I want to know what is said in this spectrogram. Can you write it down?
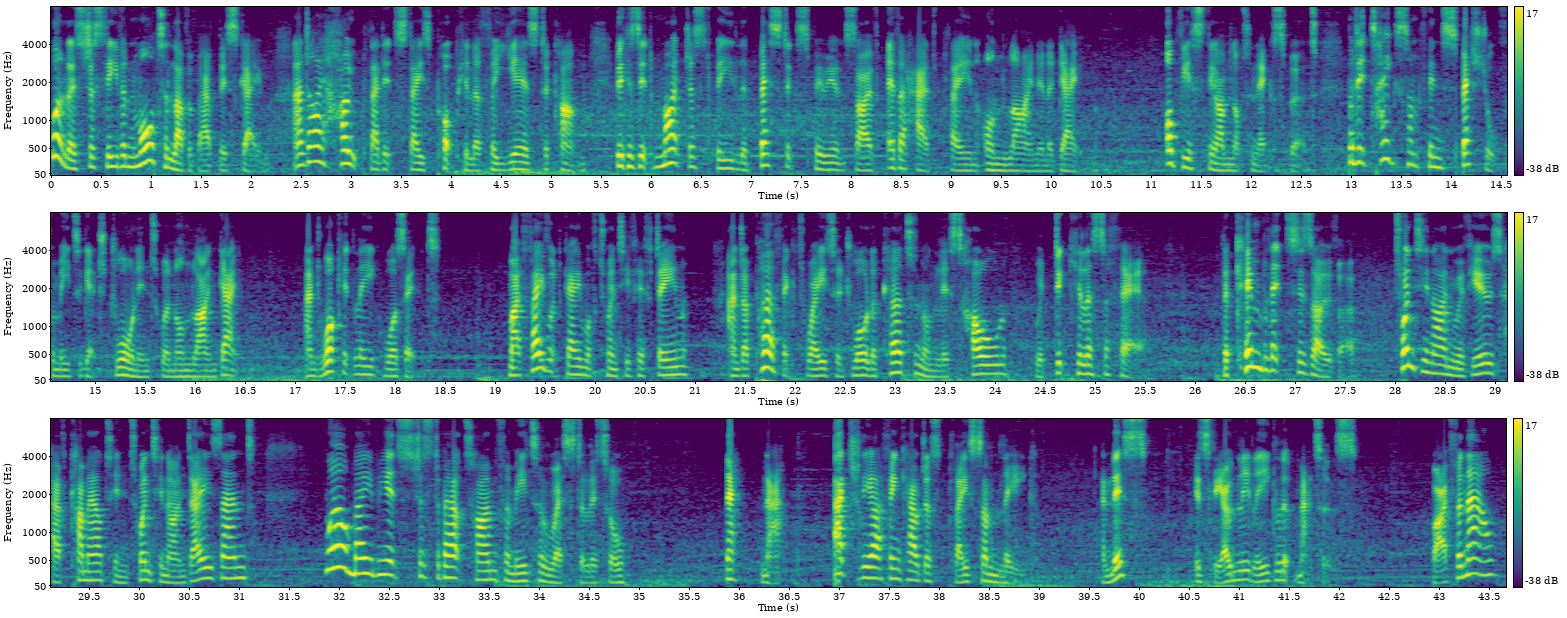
Well, there's just even more to love about this game, and I hope that it stays popular for years to come, because it might just be the best experience I've ever had playing online in a game. Obviously I'm not an expert, but it takes something special for me to get drawn into an online game, and Rocket League was it. My favourite game of 2015, and a perfect way to draw the curtain on this whole ridiculous affair. The Kimblitz is over. 29 reviews have come out in 29 days and, well, maybe it's just about time for me to rest a little. Nah, nah. Actually, I think I'll just play some League. And this is the only league that matters. Bye for now.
